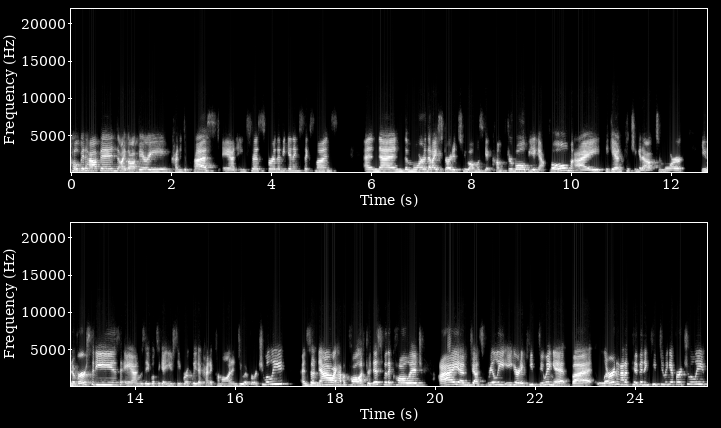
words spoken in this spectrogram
COVID happened. I got very kind of depressed and anxious for the beginning six months. And then the more that I started to almost get comfortable being at home, I began pitching it out to more universities and was able to get UC Berkeley to kind of come on and do it virtually. And so now I have a call after this with a college. I am just really eager to keep doing it, but learn how to pivot and keep doing it virtually.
